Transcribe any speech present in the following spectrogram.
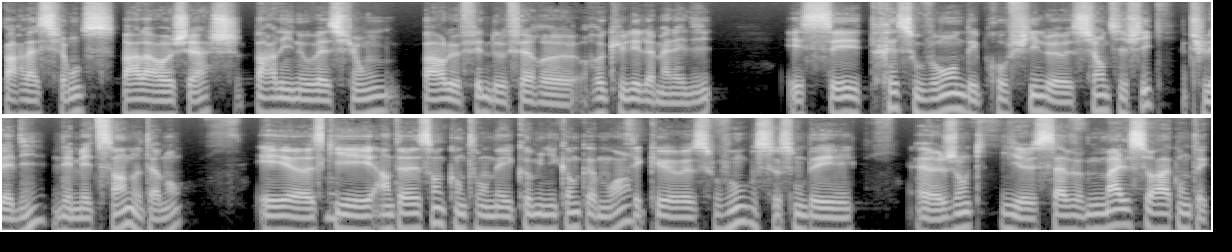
par la science, par la recherche, par l'innovation, par le fait de faire euh, reculer la maladie. Et c'est très souvent des profils euh, scientifiques, tu l'as dit, des médecins notamment. Et euh, ce qui est intéressant quand on est communicant comme moi, c'est que souvent, ce sont des gens qui savent mal se raconter.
